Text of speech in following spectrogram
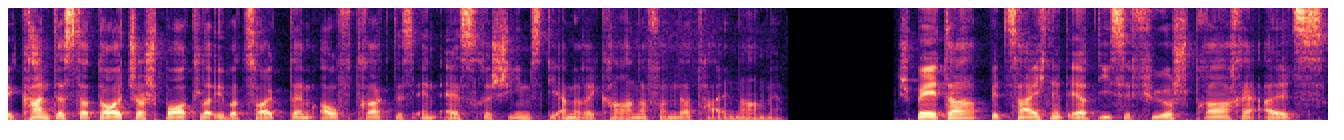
bekanntester deutscher Sportler überzeugte im Auftrag des NS-Regimes die Amerikaner von der Teilnahme. Später bezeichnet er diese Fürsprache als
